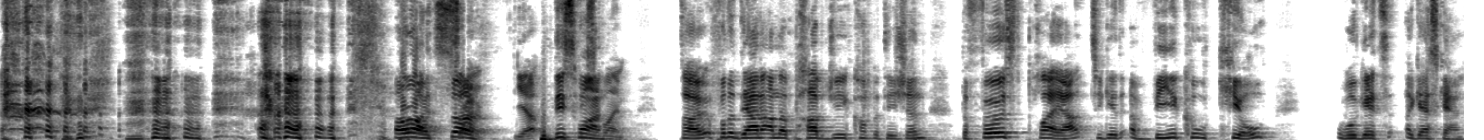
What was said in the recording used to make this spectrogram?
All right, so, so yep this one. explain So for the down under PUBG competition, the first player to get a vehicle kill will get a gas can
